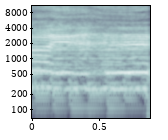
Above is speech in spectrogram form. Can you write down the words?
my head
